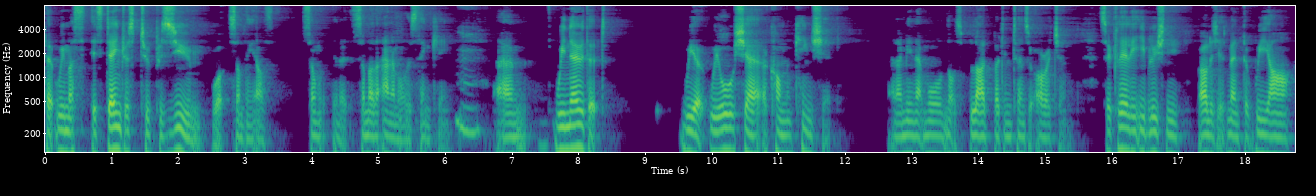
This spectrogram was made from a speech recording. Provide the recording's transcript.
that we must. It's dangerous to presume what something else, some you know, some other animal is thinking. Mm. Um, we know that we are, we all share a common kingship, and I mean that more not as blood, but in terms of origin. So clearly, evolutionary biology has meant that we are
